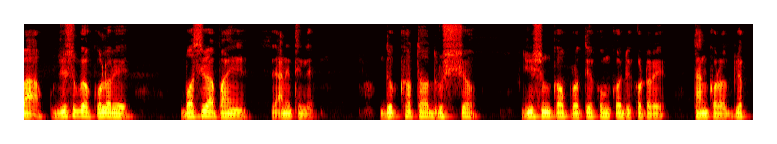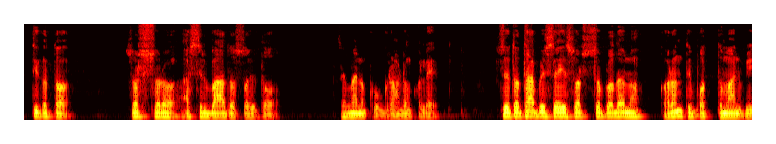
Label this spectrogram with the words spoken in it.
ବା ଯୀଶୁଙ୍କ କୋଳରେ ବସିବା ପାଇଁ ସେ ଆଣିଥିଲେ। ଦୁଃଖତ ଦୃଶ୍ୟ ଯୀଶୁଙ୍କ ପ୍ରତ୍ୟେକଙ୍କ ନିକଟରେ ତାଙ୍କର ବ୍ୟକ୍ତିଗତ ସ୍ପର୍ଶର ଆଶୀର୍ବାଦ ସହିତ ସେମାନଙ୍କୁ ଗ୍ରହଣ କଲେ। ସେ ତଥାପି ସେହି ସ୍ପର୍ଶ ପ୍ରଦାନ କରନ୍ତି ବର୍ତ୍ତମାନ ବି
